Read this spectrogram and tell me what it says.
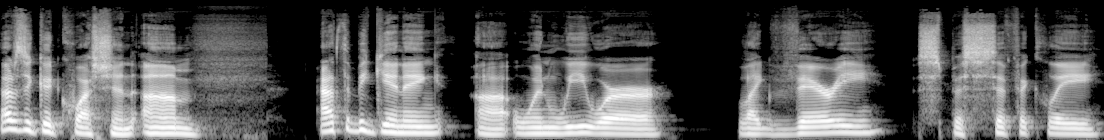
That is a good question. Um, at the beginning, uh, when we were like very specifically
